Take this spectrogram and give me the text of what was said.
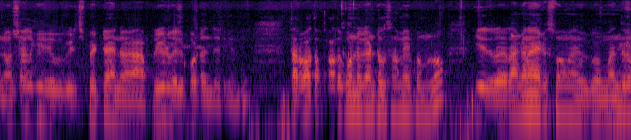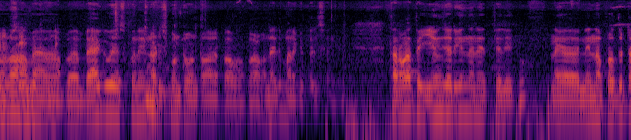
నిమిషాలకి విడిచిపెట్టి ఆయన ఆ ప్రియుడు వెళ్ళిపోవడం జరిగింది. తర్వాత పదకొండు గంటల సమీపంలో ఈ రంగనాయక స్వామి మందిరంలో ఆమె బ్యాగ్ వేసుకుని నడుచుకుంటూ ఉంటాం అనే- అనేది మనకి తెలిసింది. తర్వాత ఏం జరిగింది అనేది తెలియదు నిన్న ప్రొద్దుట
